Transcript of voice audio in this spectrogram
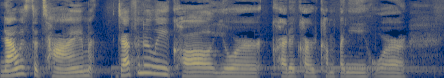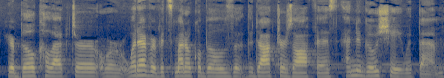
now is the time definitely call your credit card company or your bill collector or whatever, if it's medical bills, the, the, doctor's office, and negotiate with them.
